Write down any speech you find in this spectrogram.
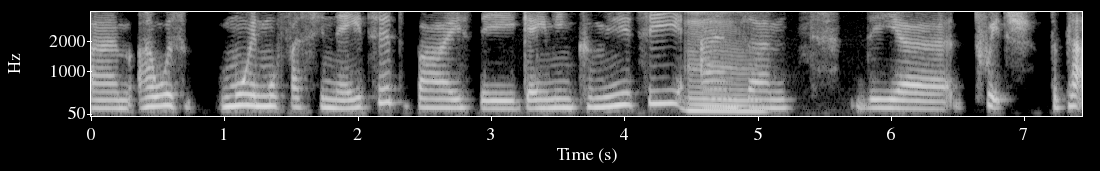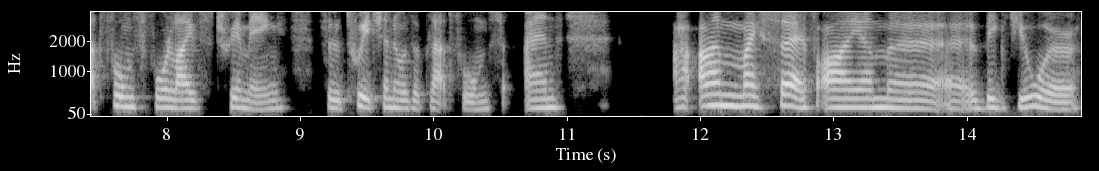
um, I was more and more fascinated by the gaming community mm. and um, the uh, Twitch, the platforms for live streaming. So Twitch and other platforms. And I, I myself, I am a, a, big viewer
